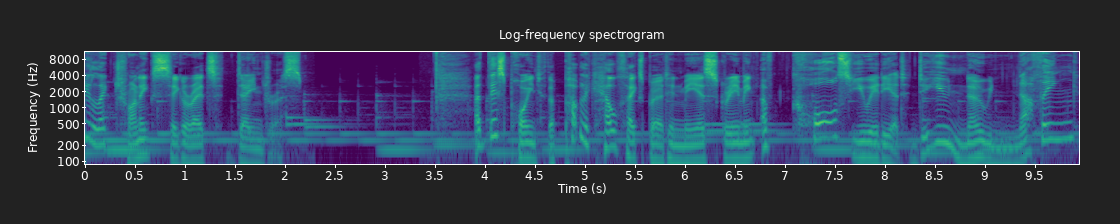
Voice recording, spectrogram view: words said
electronic cigarettes dangerous? At this point, the public health expert in me is screaming, Of course, you idiot! Do you know nothing?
